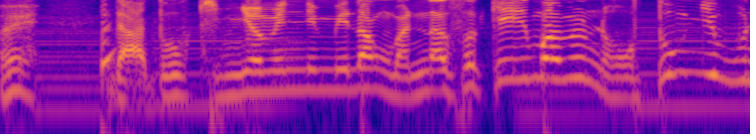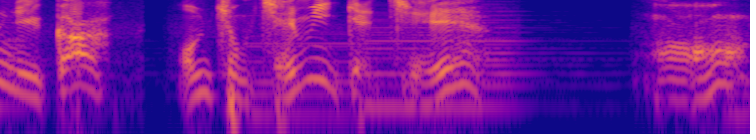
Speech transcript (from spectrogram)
나도 김여맨님이랑 만나서 게임하면 어떤 기분일까? 엄청 재미있겠지. 어?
